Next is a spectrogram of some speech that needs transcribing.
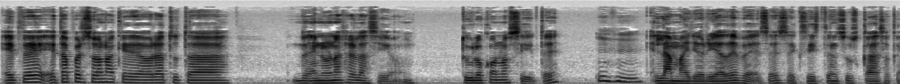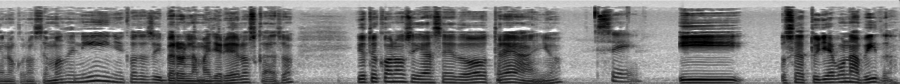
este esta persona que ahora tú estás en una relación, tú lo conociste, la mayoría de veces existen sus casos que nos conocemos de niño y cosas así, pero en la mayoría de los casos yo te conocí hace dos, tres años Sí. y, o sea, tú llevas una vida.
